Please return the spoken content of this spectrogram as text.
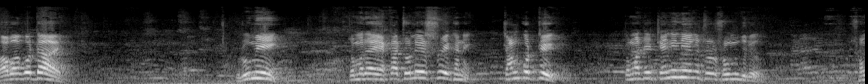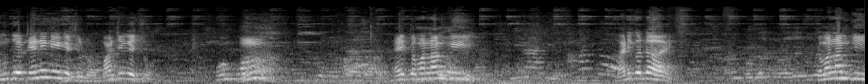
বাবা কোথায়? রুমে? তোমরা একা চলে এসছো এখানে? চান করতে। তোমাদের টেনে নিয়ে গেছিল সমুদ্রে? সমুদ্রে টেনে নিয়ে গেছিল বাঁচে গেছো। হুম? এই তোমার নাম কি? বাড়ি কোথায়? তোমার নাম কি?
